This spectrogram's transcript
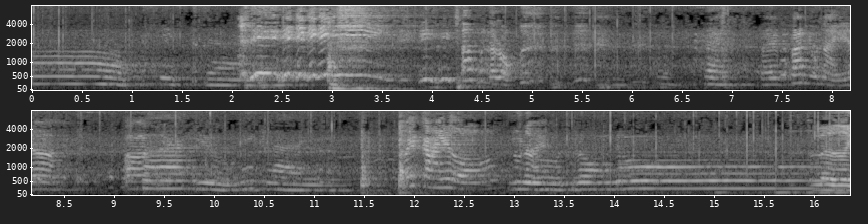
อบสิจ้ะชอบคนตลกไปไปบ้านอยู่ไหนอะ บ้านบ้านอยู่ไม่ไกล ไม่ไกลเหรอ อยู่ไหนอยู่ตรงนู้นเลย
